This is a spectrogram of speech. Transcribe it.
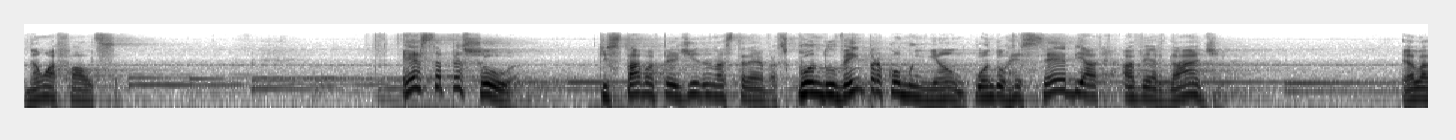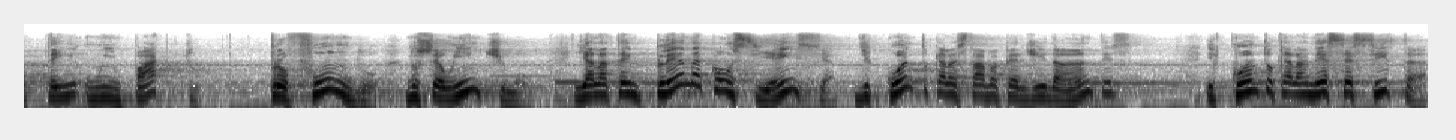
não a falsa. Essa pessoa que estava perdida nas trevas, quando vem para a comunhão, quando recebe a, a verdade, ela tem um impacto profundo no seu íntimo, e ela tem plena consciência de quanto que ela estava perdida antes e quanto que ela necessita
